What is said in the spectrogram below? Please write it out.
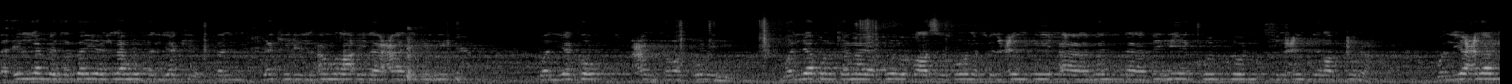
فإن لم يتبين له فليكل, فليكل الأمر إلى عالمه وليكف عن توهمه. وليقل كما يقول الراسخون في العلم آمنا به كل من عند ربنا. وليعلم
